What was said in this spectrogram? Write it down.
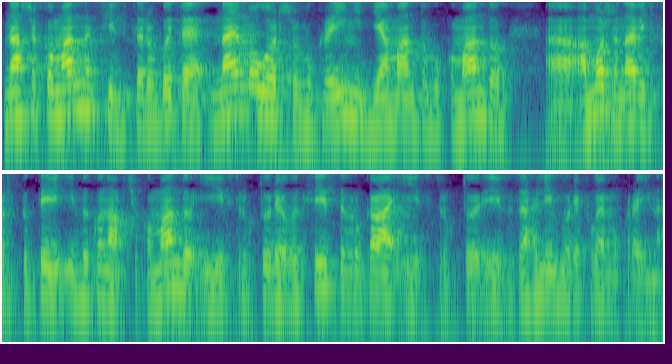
Наша командна ціль це робити наймолодшу в Україні діамантову команду, е, а може навіть в перспективі і виконавчу команду, і в структурі Олексія Севрука, і в структурі, і взагалі в Oriflame Україна.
